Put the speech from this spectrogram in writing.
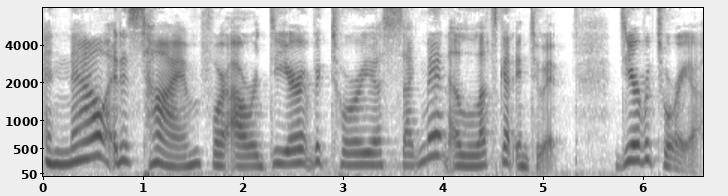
and now it is time for our Dear Victoria segment. Uh, let's get into it. Dear Victoria,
